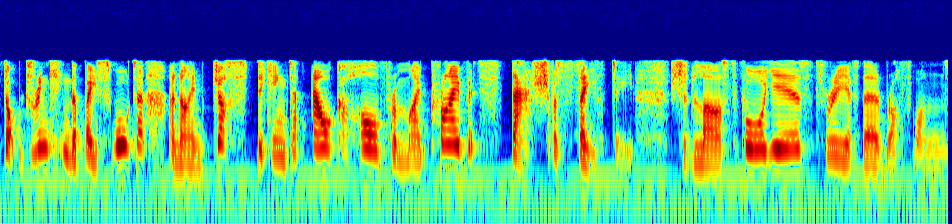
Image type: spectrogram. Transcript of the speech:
stopped drinking the base water, and I'm just sticking to alcohol from my private stash for safety. Should last four years, three if they're rough ones.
